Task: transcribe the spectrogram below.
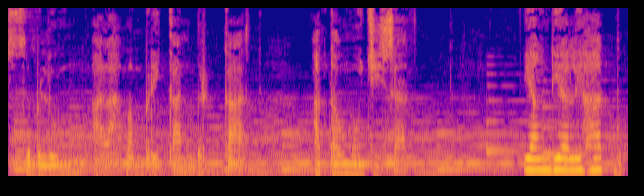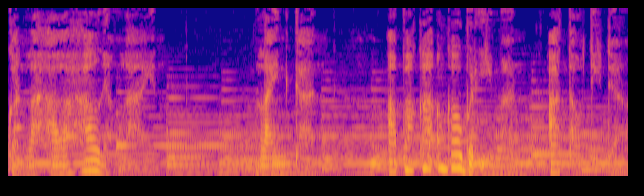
Sebelum Allah memberikan berkat, atau mujizat. Yang dia lihat bukanlah hal-hal yang lain, melainkan apakah engkau beriman atau tidak.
